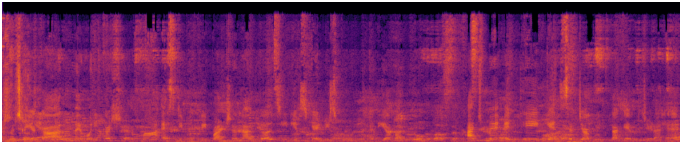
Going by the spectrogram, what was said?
ਸਤਿ ਸ਼੍ਰੀ ਅਕਾਲ ਮੈਂ ਮੋਨਿਕਾ Sharma ST Putri Pathshala girl senior secondary school Hadiabad ਤੋਂ ਅੱਜ ਮੈਂ ਇੱਥੇ ਕੈਂਸਰ ਜਾਗਰੂਕਤਾ ਕੈਂਪ ਜਿਹੜਾ ਹੈ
